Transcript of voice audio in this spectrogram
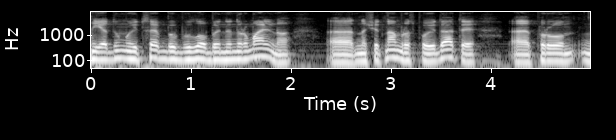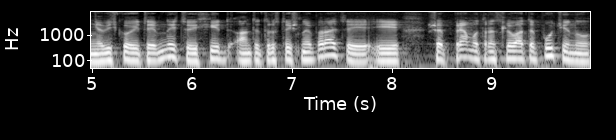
я думаю, це було би ненормально. е, Значить, нам розповідати про військові таємницю і хід антитерористичної операції, і ще прямо транслювати Путіну,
